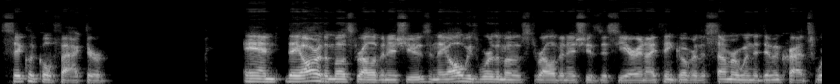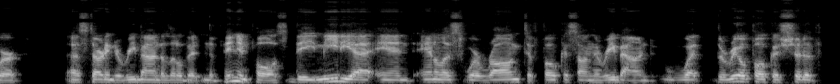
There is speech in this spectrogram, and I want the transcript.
cyclical factor. And they are the most relevant issues, and they always were the most relevant issues this year. And I think over the summer, when the Democrats were uh, starting to rebound a little bit in the opinion polls, the media and analysts were wrong to focus on the rebound. What the real focus should have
